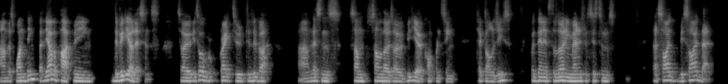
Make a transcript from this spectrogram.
Um, that's one thing. But the other part being the video lessons. So it's all great to deliver um, lessons, some some of those over video conferencing technologies, but then it's the learning management systems aside beside that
